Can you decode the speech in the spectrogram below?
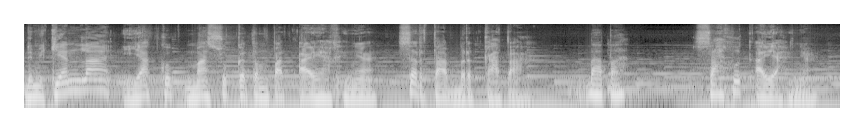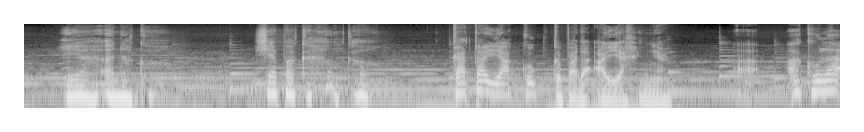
Demikianlah Yakub masuk ke tempat ayahnya serta berkata, Bapak, sahut ayahnya, Ya anakku, siapakah engkau? kata Yakub kepada ayahnya, akulah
